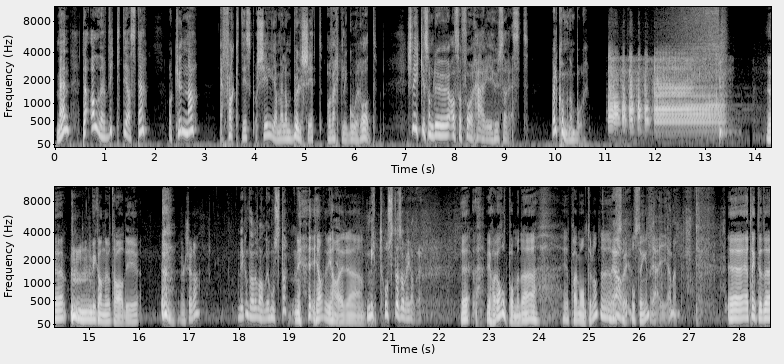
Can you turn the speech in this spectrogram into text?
Men det aller viktigste å kunne, er faktisk å skilje mellom bullshit og virkelig gode råd. Slike som du altså får her i husarrest. Velkommen om bord. Eh, vi kan jo ta de Unnskyld, da? Vi kan ta det vanlige hoste. ja, vi har, uh... Midthoste, som vi kaller det. Uh, vi har jo holdt på med det i et par måneder nå, det, Det har vi. hos, hostingen. Ja, jamen. Eh, Jeg tenkte det,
